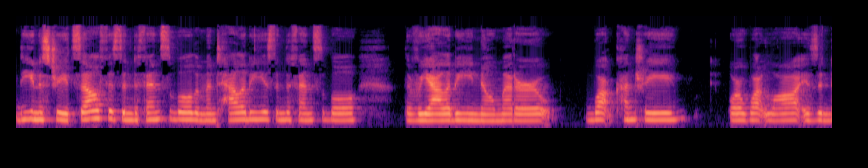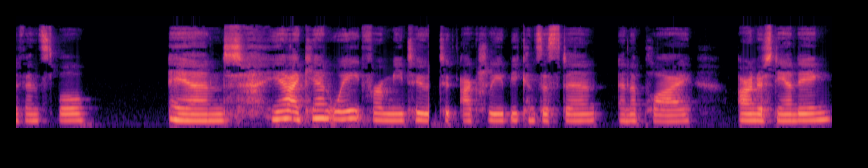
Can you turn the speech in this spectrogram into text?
The industry itself is indefensible, the mentality is indefensible, the reality, no matter what country or what law, is indefensible. And yeah, I can't wait for me to to actually be consistent and apply our understanding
